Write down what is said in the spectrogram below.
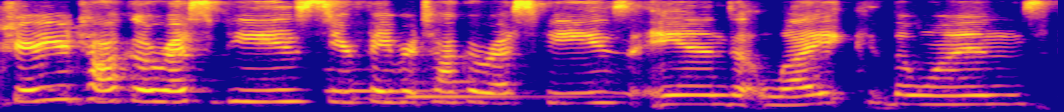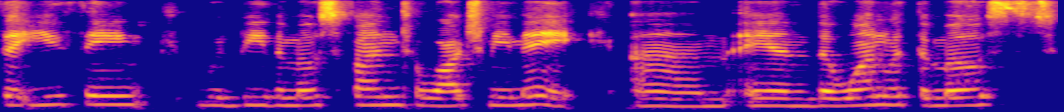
share your taco recipes, your favorite taco recipes, and like the ones that you think would be the most fun to watch me make. Um, and the one with the most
